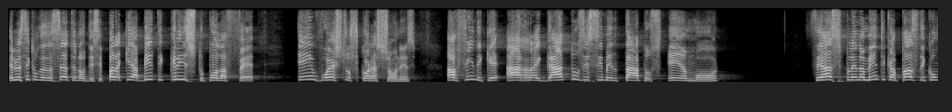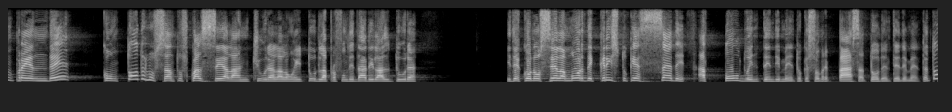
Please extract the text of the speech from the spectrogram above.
El versículo 17 nos dice, para que habite Cristo por la fe en vuestros corazones, a fim de que, arraigados e cimentados em amor, seas plenamente capaz de compreender com todos os santos qual seja a anchura, a longitud, a profundidade e a altura, e de conhecer o amor de Cristo que excede a todo entendimento, que sobrepassa todo entendimento. Então,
